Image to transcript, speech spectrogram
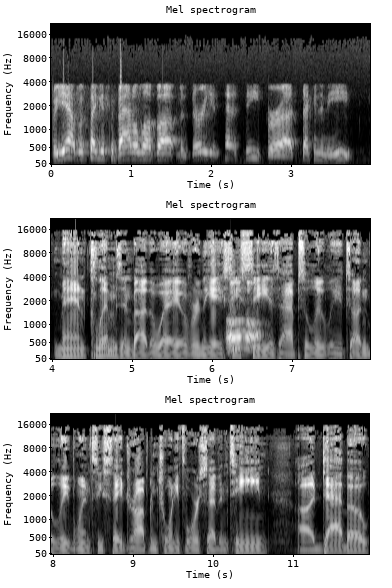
But yeah, it looks like it's a battle of uh, Missouri and Tennessee for uh, second in the East. Man, Clemson, by the way, over in the ACC Oh. is absolutely, it's unbelievable. NC State dropped in 24-17. Uh, Dabo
